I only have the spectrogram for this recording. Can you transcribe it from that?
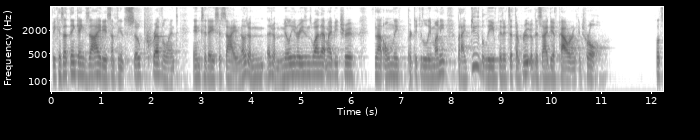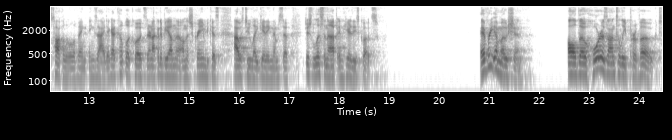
because I think anxiety is something that's so prevalent in today's society. Now, there's a, there's a million reasons why that might be true. It's not only particularly money, but I do believe that it's at the root of this idea of power and control. So let's talk a little of anxiety. I got a couple of quotes. They're not going to be on the, on the screen because I was too late getting them. So just listen up and hear these quotes. Every emotion, although horizontally provoked,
